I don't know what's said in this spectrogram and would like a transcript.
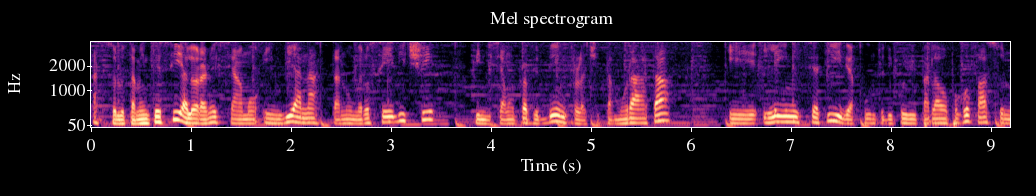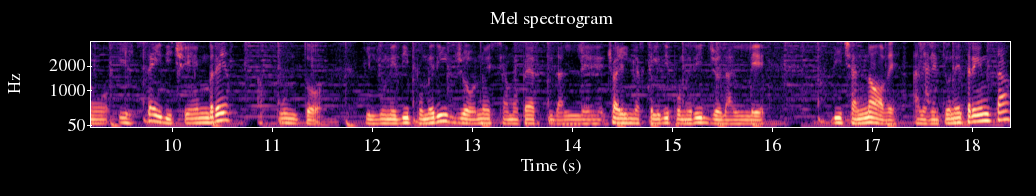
Assolutamente sì, allora noi siamo in via Natta numero 16, quindi siamo proprio dentro la città murata e le iniziative appunto di cui vi parlavo poco fa sono il 6 dicembre appunto il lunedì pomeriggio noi siamo aperti dalle, cioè il mercoledì pomeriggio dalle 19 alle 21.30,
